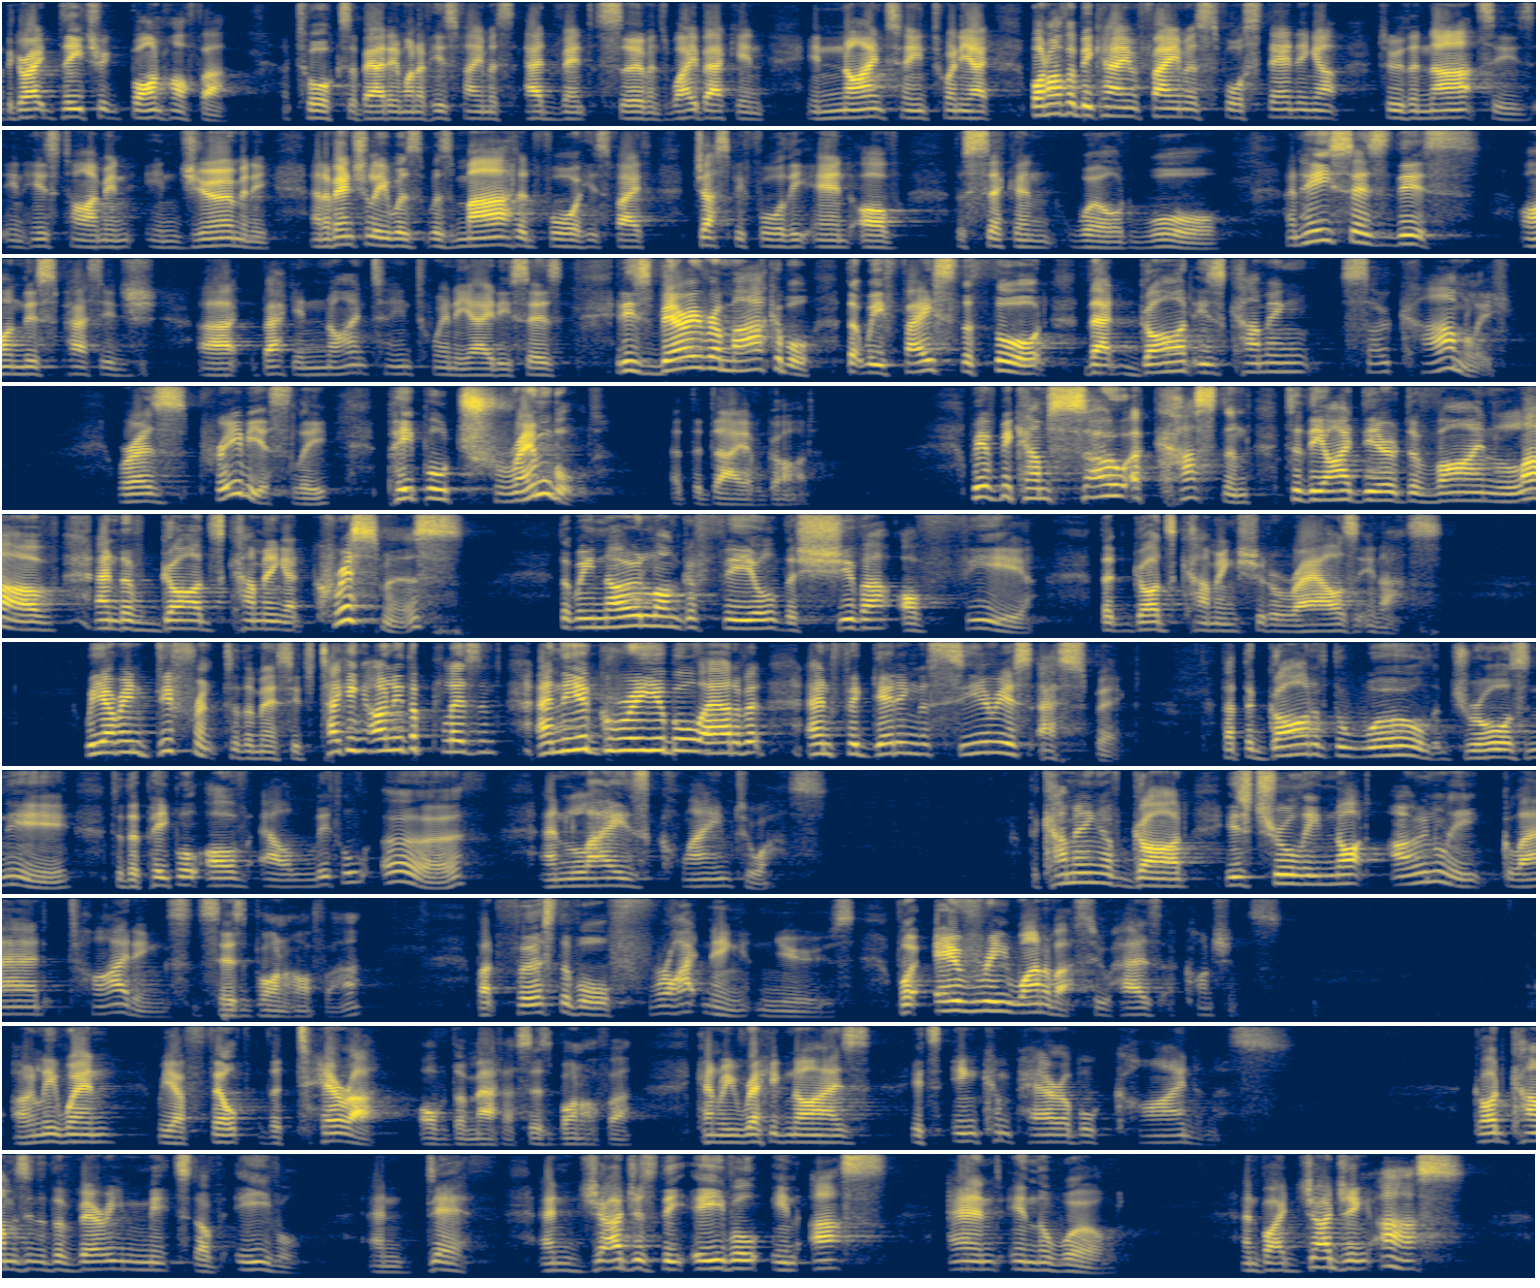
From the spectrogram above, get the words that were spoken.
The great Dietrich Bonhoeffer talks about in one of his famous Advent sermons way back in, in 1928. Bonhoeffer became famous for standing up to the Nazis in his time in, in Germany and eventually was, was martyred for his faith just before the end of the Second World War. And he says this on this passage uh, back in 1928. He says, It is very remarkable that we face the thought that God is coming so calmly, whereas previously people trembled at the day of God. We have become so accustomed to the idea of divine love and of God's coming at Christmas that we no longer feel the shiver of fear that God's coming should arouse in us. We are indifferent to the message, taking only the pleasant and the agreeable out of it and forgetting the serious aspect that the God of the world draws near to the people of our little earth and lays claim to us. The coming of God is truly not only glad tidings, says Bonhoeffer, but first of all, frightening news for every one of us who has a conscience. Only when we have felt the terror of the matter, says Bonhoeffer, can we recognize its incomparable kindness. God comes into the very midst of evil and death and judges the evil in us and in the world. And by judging us,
